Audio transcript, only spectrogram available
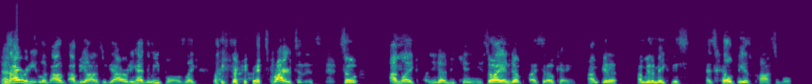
Because I already look. I'll I'll be honest with you. I already had the meatballs like like 30 minutes prior to this. So I'm like, you got to be kidding me. So I end up. I said, okay, I'm gonna I'm gonna make this as healthy as possible.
